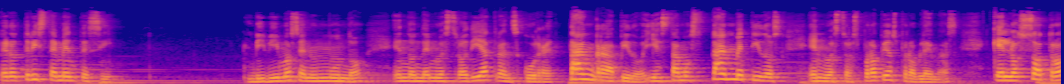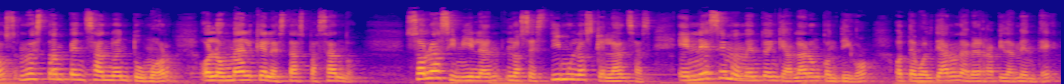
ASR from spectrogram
pero tristemente sí. Vivimos en un mundo en donde nuestro día transcurre tan rápido y estamos tan metidos en nuestros propios problemas que los otros no están pensando en tu humor o lo mal que le estás pasando. Solo asimilan los estímulos que lanzas en ese momento en que hablaron contigo o te voltearon a ver rápidamente,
